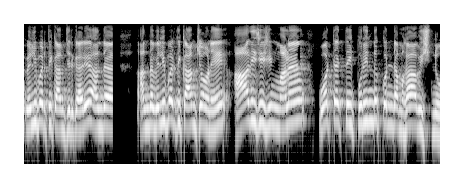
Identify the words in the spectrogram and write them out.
வெளிப்படுத்தி காமிச்சிருக்காரு. அந்த அந்த வெளிப்படுத்தி காமிச்சோடனே ஆதிசேஷின் மன ஓட்டத்தை புரிந்து கொண்ட மகாவிஷ்ணு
